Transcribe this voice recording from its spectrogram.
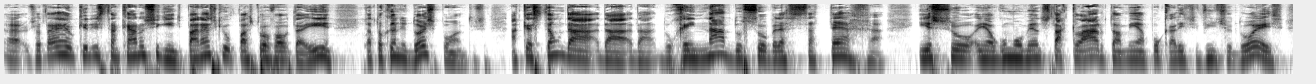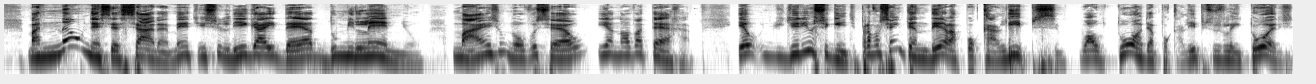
Ah, JR, eu queria destacar o seguinte: parece que o pastor Voltaí está tocando em dois pontos. A questão da, da- da- do reinado sobre essa terra, isso em algum momento está claro também em Apocalipse 22, mas não necessariamente isso liga à ideia do milênio, mas o novo céu e a nova terra. Eu diria o seguinte: para você entender Apocalipse, o autor de Apocalipse, os leitores,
